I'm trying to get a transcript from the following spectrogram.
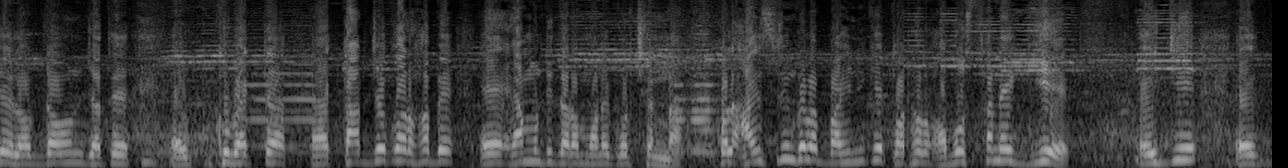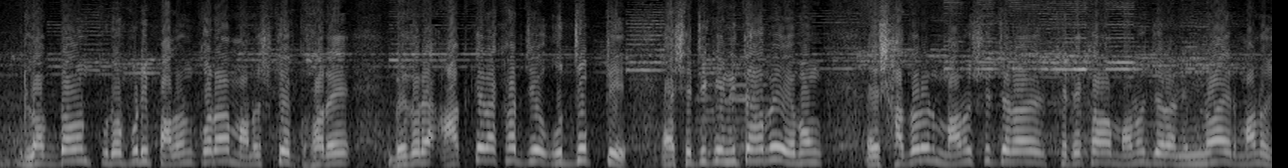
যে লকডাউন যাতে খুব একটা কার্যকর হবে এমনটি তারা মনে করছেন না। ফলে আইনশৃঙ্খলা বাহিনীকে কঠোর অবস্থানে গিয়ে এই যে লকডাউন পুরোপুরি পালন করা মানুষকে ঘরে ভেতরে আটকে রাখার যে উদ্যোগটি সেটিকে নিতে হবে এবং সাধারণ মানুষের যারা খেটে খাওয়া মানুষ, যারা নিম্ন আয়ের মানুষ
